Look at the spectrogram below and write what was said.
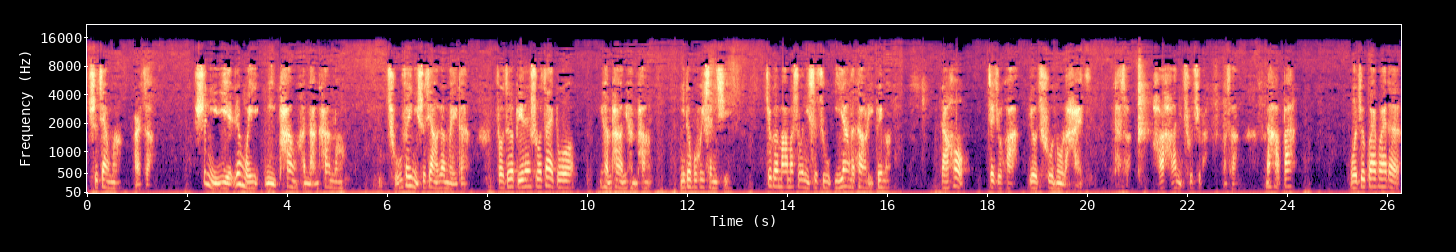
是这样吗，儿子？是你也认为你胖很难看吗？除非你是这样认为的。否则，别人说再多，你很胖，你很胖，你都不会生气，就跟妈妈说你是猪一样的道理，对吗？然后这句话又触怒了孩子，他说：“好了好了，你出去吧。”我说：“那好吧。”我就乖乖的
